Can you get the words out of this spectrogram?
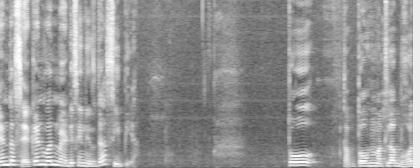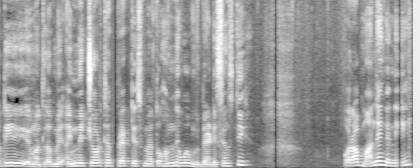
Then the second one medicine is the sepia तो तब तो हम मतलब बहुत ही मतलब इमेच्योर थे प्रैक्टिस में तो हमने वो मेडिसिन दी। और आप मानेंगे नहीं,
